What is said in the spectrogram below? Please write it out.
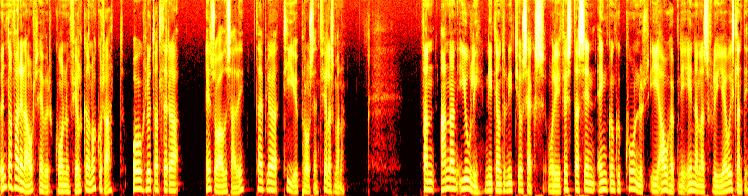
Undanfarin ár hefur konum fjölgað nokkur hratt og hlutvall þeirra eins og áður saði tæplega 10% félagsmanna. Þann annan júli 1996 voru í fyrsta sinn engöngu konur í áhöfni innanlandsflugi á Íslandi.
